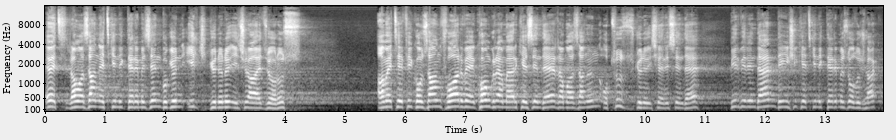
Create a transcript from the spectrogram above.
Evet, Ramazan etkinliklerimizin bugün ilk gününü icra ediyoruz. Ahmet Tevfik Ozan Fuar ve Kongre Merkezi'nde Ramazan'ın 30 günü içerisinde birbirinden değişik etkinliklerimiz olacak.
